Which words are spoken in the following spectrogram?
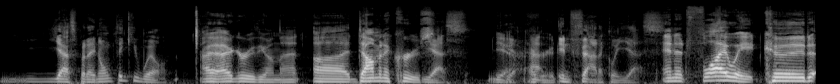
Yes, but I don't think he will. I, I agree with you on that. Uh, Dominick Cruz. Yes. Yeah, uh, agreed. emphatically yes. And at flyweight, could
